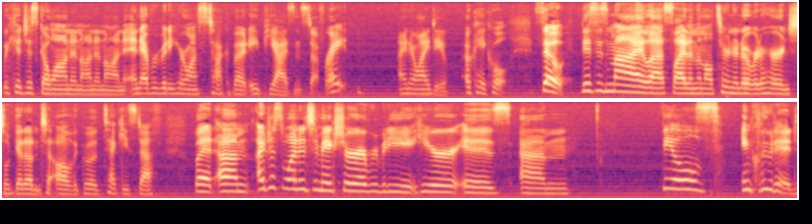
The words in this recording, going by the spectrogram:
we could just go on and on and on. And everybody here wants to talk about APIs and stuff, right? I know I do. Okay, cool. So this is my last slide, and then I'll turn it over to her, and she'll get into all the good techie stuff. But um, I just wanted to make sure everybody here is um, feels included.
